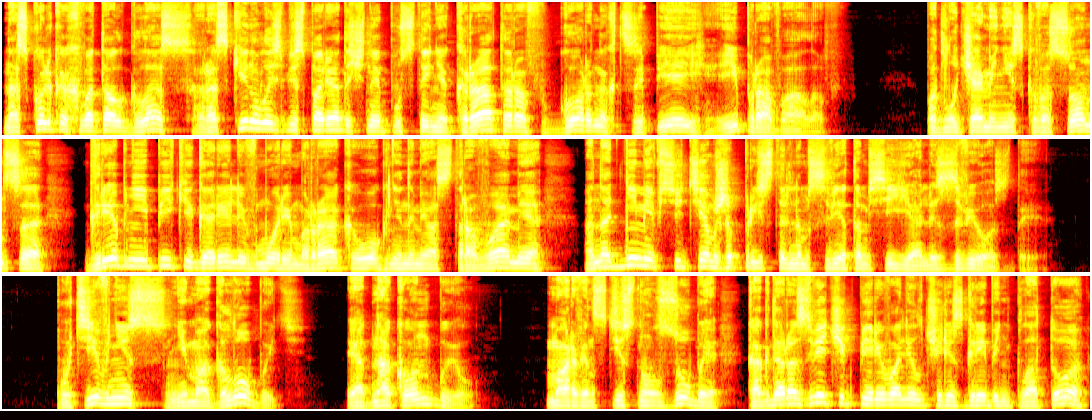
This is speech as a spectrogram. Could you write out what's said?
Насколько хватал глаз, раскинулась беспорядочная пустыня кратеров, горных цепей и провалов. Под лучами низкого солнца гребни и пики горели в море мрака огненными островами, а над ними все тем же пристальным светом сияли звезды. Пути вниз не могло быть, и однако он был. Марвин стиснул зубы, когда разведчик перевалил через гребень плато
